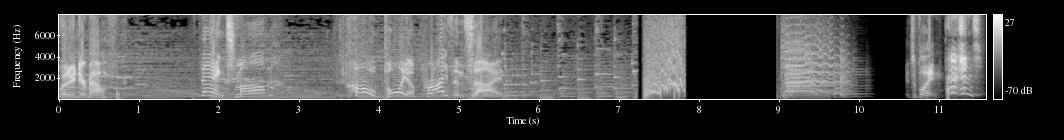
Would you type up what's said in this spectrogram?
Put it in your mouth. Thanks, Mom! Oh boy, a prize inside! It's a plane. Perkins!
